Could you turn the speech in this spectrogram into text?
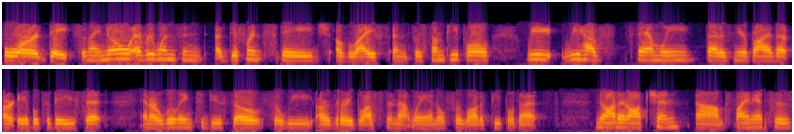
for dates. And I know everyone's in a different stage of life and for some people we we have family that is nearby that are able to babysit and are willing to do so. So we are very blessed in that way. I know for a lot of people that's not an option. Um, finances,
